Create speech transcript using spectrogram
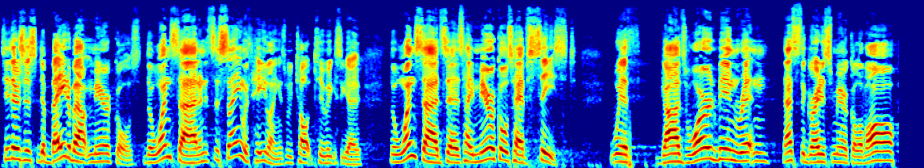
See, there's this debate about miracles. The one side, and it's the same with healing, as we talked two weeks ago, the one side says, hey, miracles have ceased with God's word being written, that's the greatest miracle of all.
